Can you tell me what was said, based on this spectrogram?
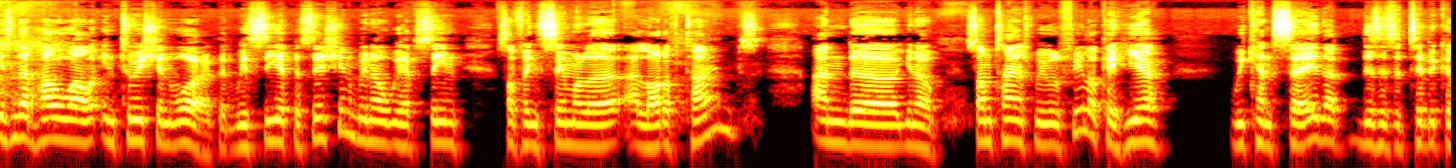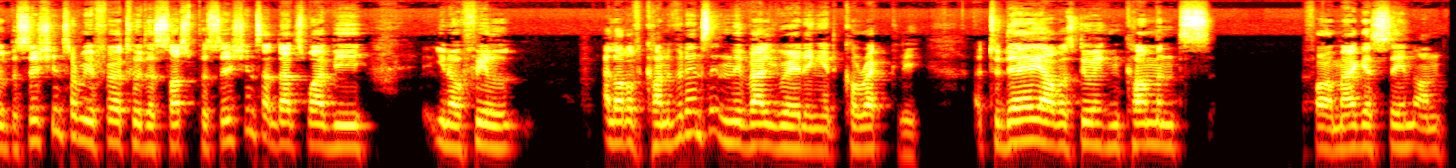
isn't that how our intuition works that we see a position we know we have seen something similar a lot of times. And uh, you know sometimes we will feel okay here we can say that this is a typical position. So we refer to it as such positions. And that's why we you know feel a lot of confidence in evaluating it correctly. Uh, today, I was doing comments for a magazine on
